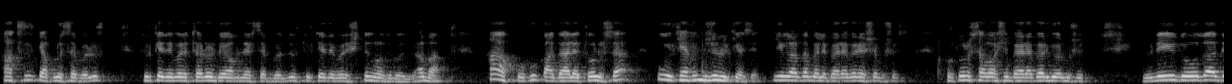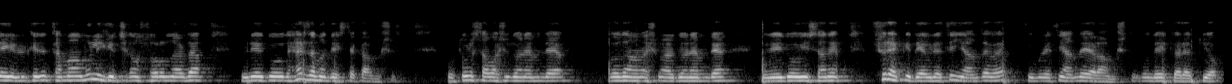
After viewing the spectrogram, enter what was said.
Haksızlık yapılırsa bölür. Türkiye'de böyle terör devam ederse bölünür. Türkiye'de böyle şiddet olursa bölünür. Ama hak, hukuk, adalet olursa bu ülke hepimizin ülkesi. Yıllardan beri beraber yaşamışız. Kurtuluş Savaşı'nı beraber görmüşüz. Güneydoğu'da değil, ülkenin tamamıyla ilgili çıkan sorunlarda Güneydoğu'da her zaman destek almışız. Kurtuluş Savaşı döneminde, Lozan Anlaşmaları döneminde Güneydoğu insanı sürekli devletin yanında ve Cumhuriyet'in yanında yer almıştır. Bunda hiç tereddüt yok.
